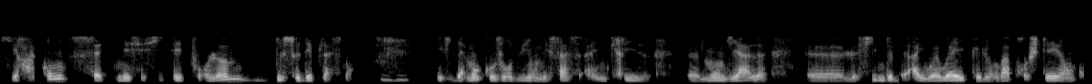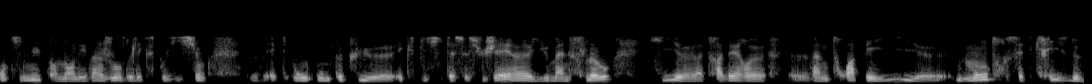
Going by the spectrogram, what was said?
qui racontent cette nécessité pour l'homme de ce déplacement. Mmh Évidemment qu'aujourd'hui, on est face à une crise mondiale euh, le film de Ai Weiwei que l'on va projeter en continu pendant les 20 jours de l'exposition, on, on, ne peut plus euh, explicite à ce sujet, hein, Human Flow, qui, euh, à travers 23 pays, montre cette crise de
